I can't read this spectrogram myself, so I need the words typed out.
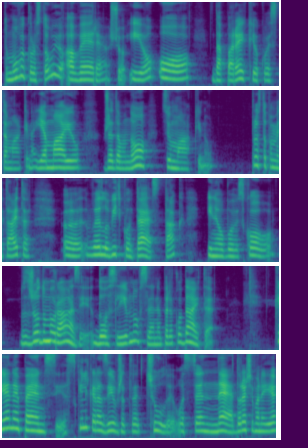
Тому використовую avere, що io ho Da parecchio questa macchina. Я маю вже давно цю макіну. Просто пам'ятайте, е, ви ловіть контест, так? І не обов'язково. В жодному разі дослівно все не перекладайте. Ne pensi? Скільки разів вже це чули? Ось це не. До речі, в мене є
